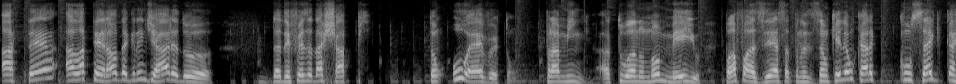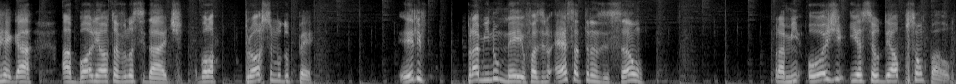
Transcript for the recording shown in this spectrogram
até a lateral da grande área do, da defesa da Chape. Então, o Everton, para mim, atuando no meio para fazer essa transição, que ele é um cara que consegue carregar a bola em alta velocidade, a bola próximo do pé. Ele, para mim, no meio, fazendo essa transição, para mim, hoje ia ser o ideal pro São Paulo.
